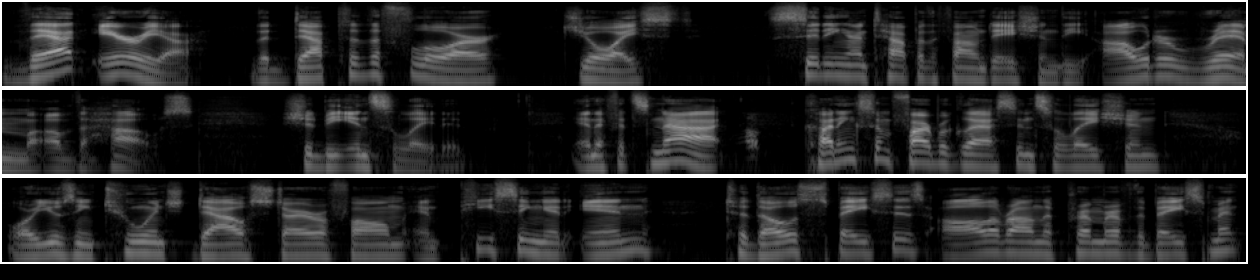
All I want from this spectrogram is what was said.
That area, the depth of the floor joist sitting on top of the foundation, the outer rim of the house, should be insulated. And if it's not, cutting some fiberglass insulation or using two inch Dow styrofoam and piecing it in to those spaces all around the perimeter of the basement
